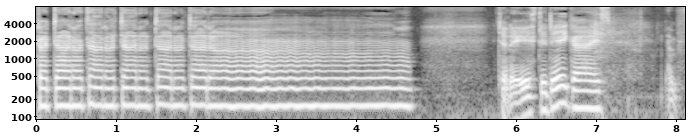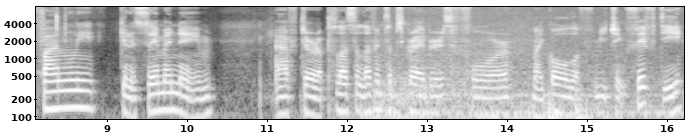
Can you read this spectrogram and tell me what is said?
Da da da da da da da da da da. Today is the day, guys. I'm finally gonna say my name after a plus 11 subscribers for my goal of reaching 50.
